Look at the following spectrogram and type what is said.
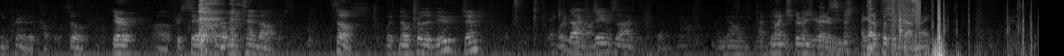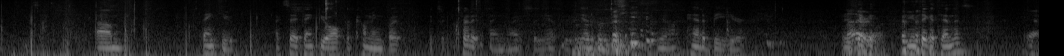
he printed a couple. So they're uh, for sale for only $10. So, with no further ado, Jim? Thank or you, Dr. James Zogby. I know. I've done Much, 30 much better. I gotta put this on, right? Um, Thank you. I'd say thank you all for coming, but it's a credit thing, right? So you have to, you have to, you know, had to be here. You Not take- everyone. You can take attendance? Yeah.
